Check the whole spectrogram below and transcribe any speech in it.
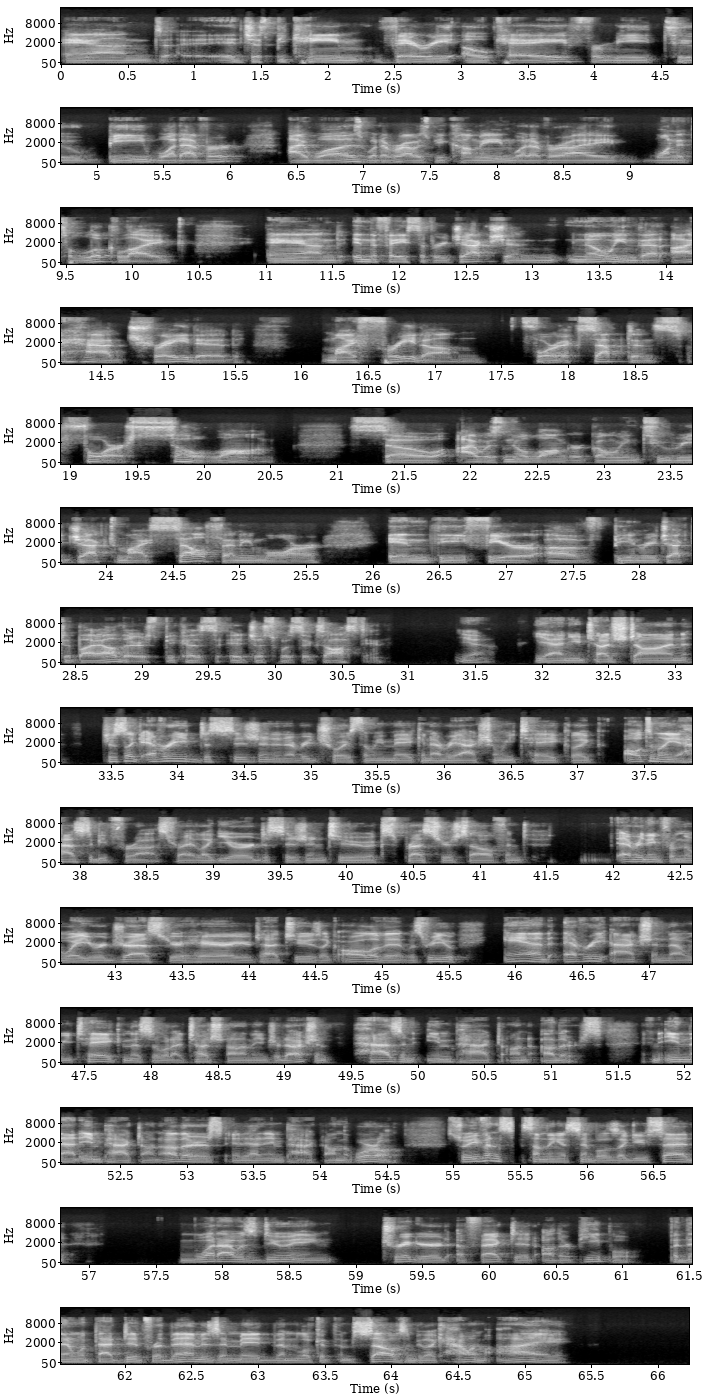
and it just became very okay for me to be whatever I was, whatever I was becoming, whatever I wanted to look like. And in the face of rejection, knowing that I had traded my freedom for acceptance for so long. So I was no longer going to reject myself anymore in the fear of being rejected by others because it just was exhausting. Yeah. Yeah. And you touched on just like every decision and every choice that we make and every action we take, like ultimately it has to be for us, right? Like your decision to express yourself and everything from the way you were dressed, your hair, your tattoos, like all of it was for you. And every action that we take, and this is what I touched on in the introduction, has an impact on others. And in that impact on others, it had an impact on the world. So even something as simple as, like you said, what I was doing triggered, affected other people. But then what that did for them is it made them look at themselves and be like, how am I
